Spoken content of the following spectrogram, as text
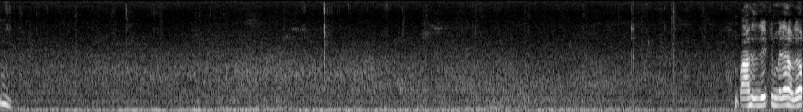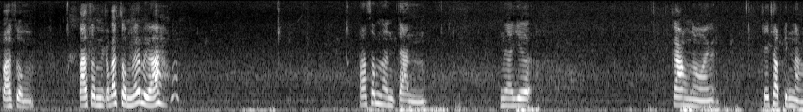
ปลาสลิดกินไม่ได้เหลือปลาสมปลาสมกับปลาสมเหลือเหลือปลาส้มนนจันทร์เนื้อเยอะกล้างน้อยเจ๊ชอบกินหนัง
